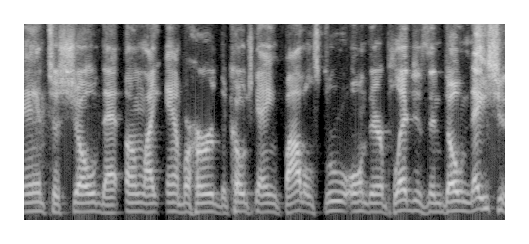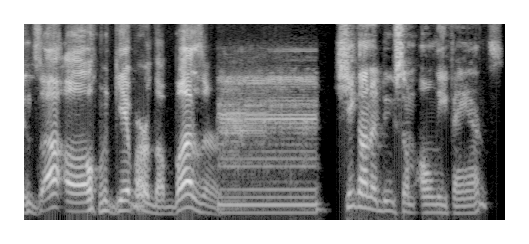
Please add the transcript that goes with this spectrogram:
and to show that unlike Amber Heard, the coach gang follows through on their pledges and donations. Uh oh, give her the buzzer. she gonna do some OnlyFans.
